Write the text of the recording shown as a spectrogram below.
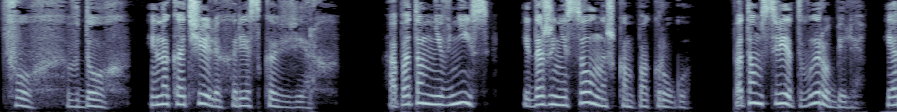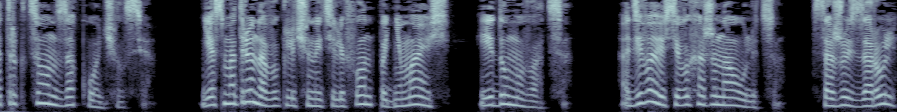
Фух, вдох. И на качелях резко вверх. А потом не вниз, и даже не солнышком по кругу. Потом свет вырубили, и аттракцион закончился. Я смотрю на выключенный телефон, поднимаюсь и иду умываться. Одеваюсь и выхожу на улицу. Сажусь за руль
